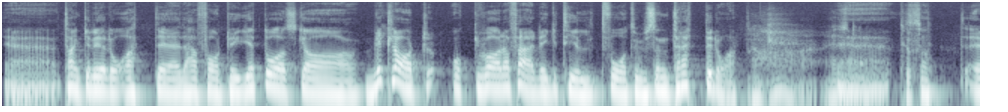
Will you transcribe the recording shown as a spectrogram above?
eh, tanken är då att eh, det här fartyget då ska bli klart och vara färdig till 2030. Då. Just det. Eh, Tufft. Eh,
